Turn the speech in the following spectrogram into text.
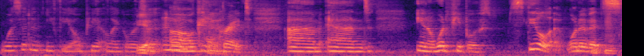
was it in Ethiopia? Like, was Yeah. it? Oh, okay, Yeah. great. Um, and you know, what if people steal it? What if it's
